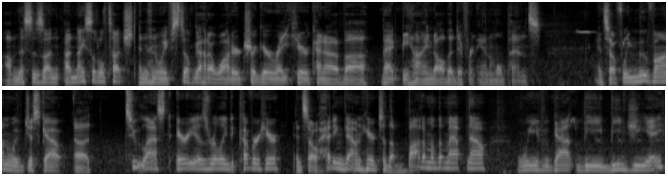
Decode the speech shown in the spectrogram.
Um, this is a, a, nice little touch. And then we've still got a water trigger right here kind of uh, back behind all the different animal pens. And so if we move on, we've just got uh, two last areas really to cover here. And so heading down here to the bottom of the map now, we've got the BGA,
